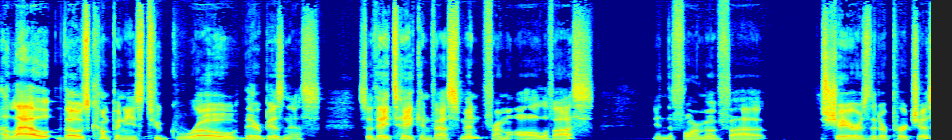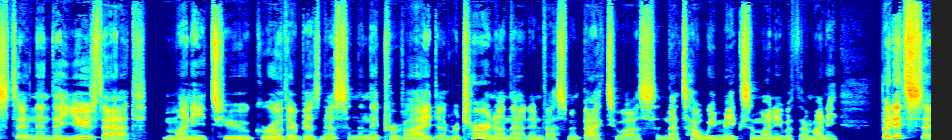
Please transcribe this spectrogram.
allow those companies to grow their business. So they take investment from all of us in the form of uh, shares that are purchased, and then they use that money to grow their business, and then they provide a return on that investment back to us, and that's how we make some money with our money. But it's uh,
